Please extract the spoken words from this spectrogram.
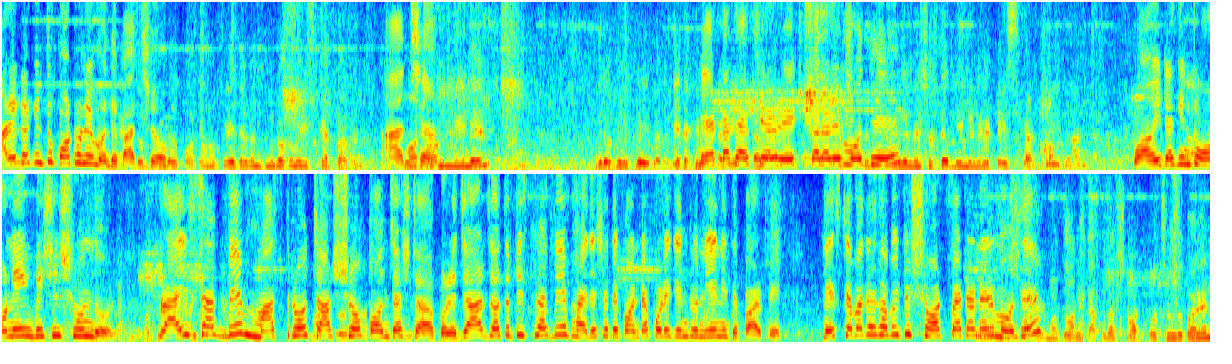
আর এটা কিন্তু কটনের মধ্যে পাচ্ছ। ও পেয়ে যাবেন দুই রকমের স্কার্ট পাবেন। আচ্ছা। পেয়ে যাবেন দেখেন, একা একটা থাকছে রেড কালারের মধ্যে লিলেনের সাথে লিলেনের একটা স্কার্ট পেয়ে যাবেন ওয়াও এটা কিন্তু অনেক বেশি সুন্দর। প্রাইস থাকবে মাত্র চারশো পঞ্চাশ টাকা করে। যার যত পিস লাগবে ভাইদের সাথে কন্ট্যাক্ট করে কিন্তু নিয়ে নিতে পারবে। নেক্সট এবার দেখাবো একটু শর্ট প্যাটার্নের মধ্যে। অনেক আপনারা শর্ট পছন্দ করেন।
